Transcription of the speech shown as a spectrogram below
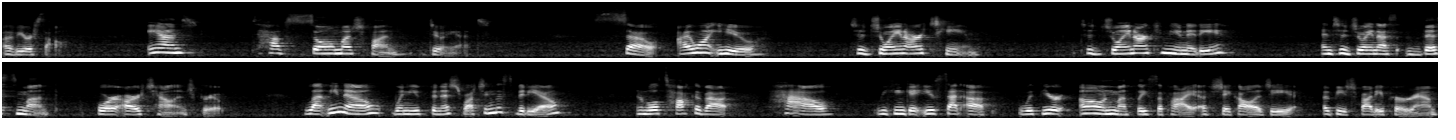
of yourself, and to have so much fun doing it. So, I want you to join our team, to join our community, and to join us this month for our challenge group. Let me know when you finish watching this video, and we'll talk about how we can get you set up with your own monthly supply of Shakeology, a Beachbody program,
